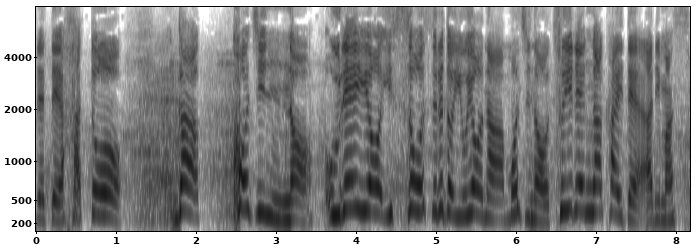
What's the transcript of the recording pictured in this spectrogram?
れて波頭が個人の憂いを一掃するというような文字の追連が書いてあります。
